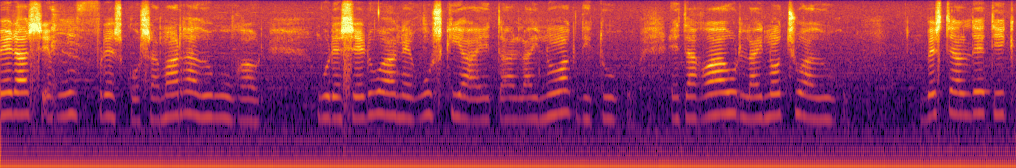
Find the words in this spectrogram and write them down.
Beraz, egun fresko samarra dugu gaur. Gure zeruan eguzkia eta lainoak ditugu. Eta gaur lainotsua dugu. Beste aldetik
